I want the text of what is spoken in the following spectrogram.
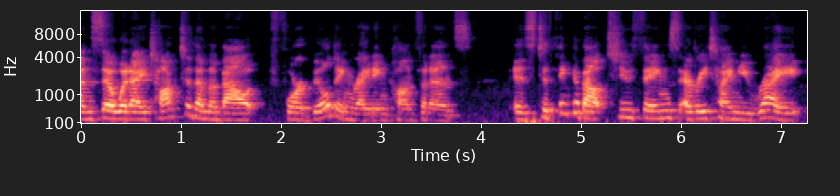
and so, what I talk to them about for building writing confidence is to think about two things every time you write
